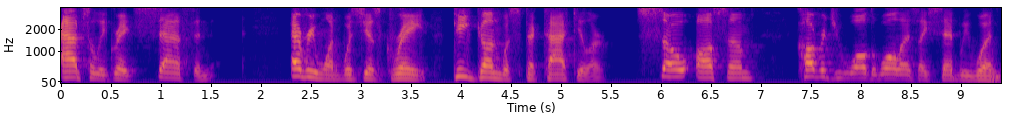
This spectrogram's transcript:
absolutely great. Seth and everyone was just great. D Gun was spectacular. So awesome. Covered you wall to wall as I said we would.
